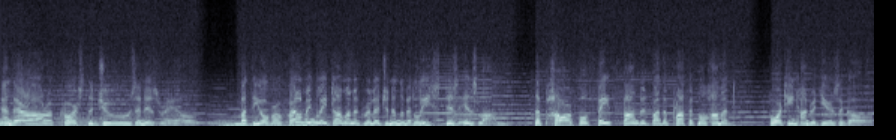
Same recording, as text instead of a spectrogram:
And there are, of course, the Jews in Israel. But the overwhelmingly dominant religion in the Middle East is Islam, the powerful faith founded by the Prophet Muhammad 1400 years ago.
